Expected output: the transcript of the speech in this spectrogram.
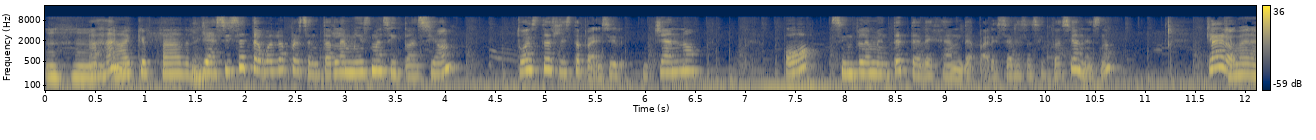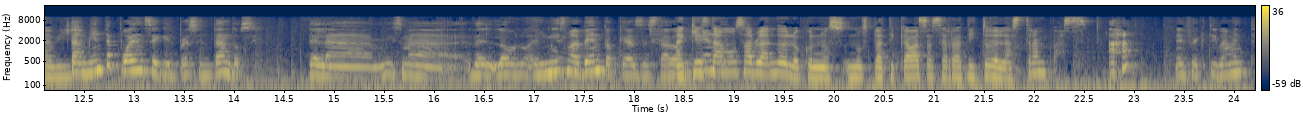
Ujú. Ajá. Ay, qué padre. Y así se te vuelve a presentar la misma situación, tú estás lista para decir, ya no. O simplemente te dejan de aparecer esas situaciones, ¿no? Claro, también te pueden seguir presentándose de la misma, del el mismo evento que has estado Aquí viviendo. estamos hablando de lo que nos, nos platicabas hace ratito de las trampas. Ajá, efectivamente.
